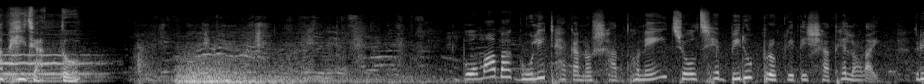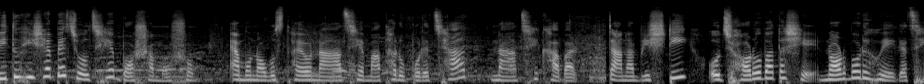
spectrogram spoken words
আভিজাত্য। বোমা বা গুলি ঠেকানোর সাধ্য নেই, চলছে বিরূপ প্রকৃতির সাথে লড়াই। ঋতু হিসেবে চলছে বর্ষা মৌসুম। এমন অবস্থায়ও না আছে মাথার উপরে ছাদ, না আছে খাবার। টানা বৃষ্টি ও ঝড়ো বাতাসে নড়বড়ে হয়ে গেছে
